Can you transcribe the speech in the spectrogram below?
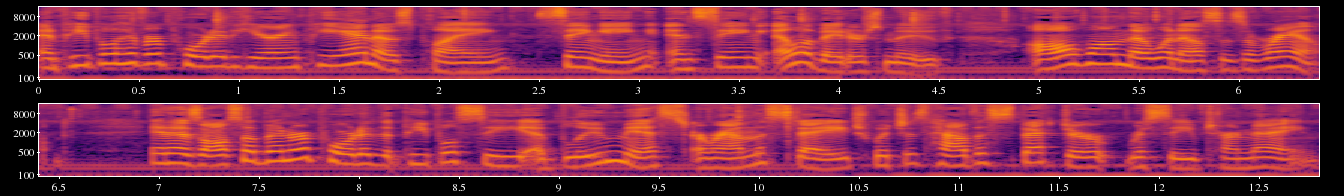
and people have reported hearing pianos playing, singing, and seeing elevators move, all while no one else is around. It has also been reported that people see a blue mist around the stage, which is how the specter received her name.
